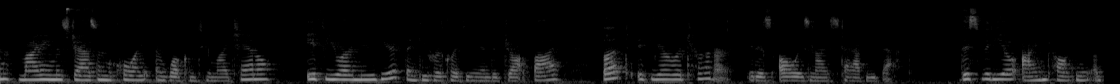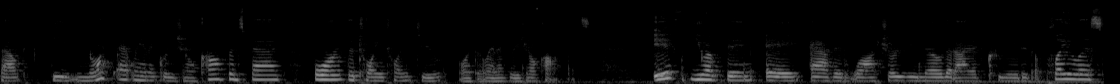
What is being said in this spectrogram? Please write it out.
everyone, my name is Jasmyne McCoy and welcome to my channel. If you are new here, thank you for clicking in to drop by, but if you're a returner, it is always nice to have you back. This video, I am talking about the North Atlantic Regional Conference bag for the 2022 North Atlantic Regional Conference. If you have been a avid watcher, you know that I have created a playlist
